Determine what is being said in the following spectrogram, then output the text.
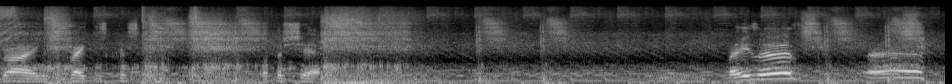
trying to break this crystal. What the shit? Lasers! Ah.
